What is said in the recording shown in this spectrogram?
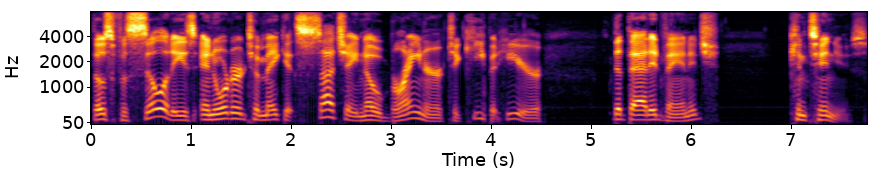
those facilities in order to make it such a no-brainer to keep it here that that advantage continues.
